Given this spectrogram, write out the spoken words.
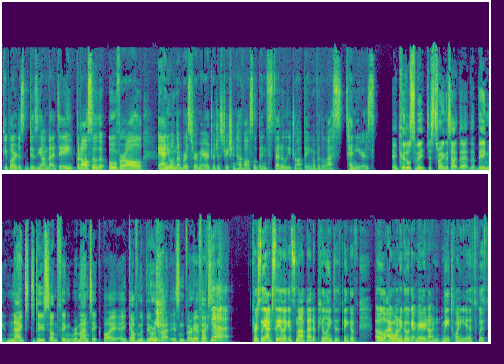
people are just busy on that day. But also, the overall annual numbers for marriage registration have also been steadily dropping over the last 10 years. It could also be, just throwing this out there, that being nagged to do something romantic by a government bureaucrat isn't very effective. Yeah. Personally, I'd say like it's not that appealing to think of, oh, I want to go get married on May 20th with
